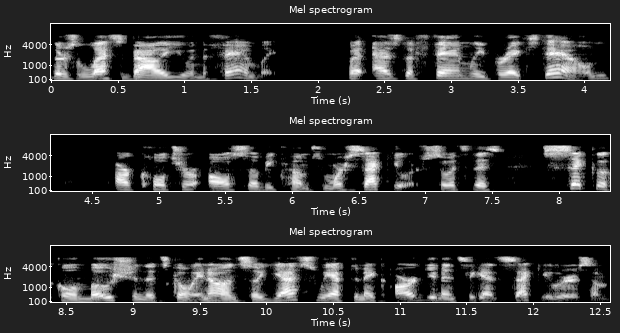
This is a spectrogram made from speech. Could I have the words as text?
there's less value in the family. But as the family breaks down, our culture also becomes more secular. So it's this cyclical motion that's going on. So yes, we have to make arguments against secularism.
